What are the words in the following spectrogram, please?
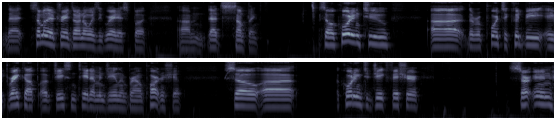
That some of their trades aren't always the greatest, but um, that's something. So, according to uh, the reports, it could be a breakup of Jayson Tatum and Jaylen Brown partnership. So, uh, according to Jake Fisher, certain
